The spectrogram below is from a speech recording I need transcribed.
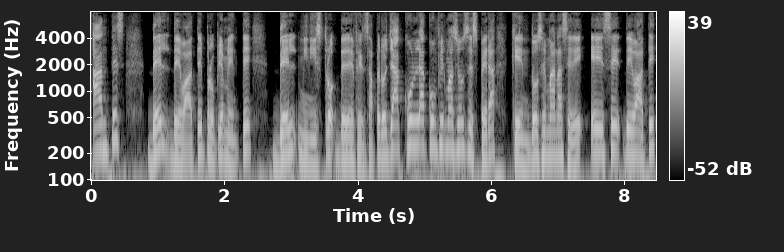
antes del debate propiamente del ministro de Defensa. Pero ya con la confirmación se espera que en dos semanas se dé ese debate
